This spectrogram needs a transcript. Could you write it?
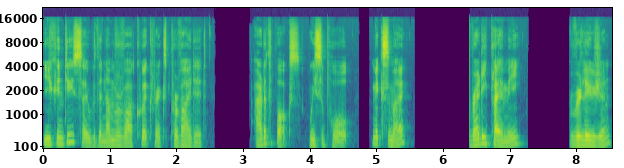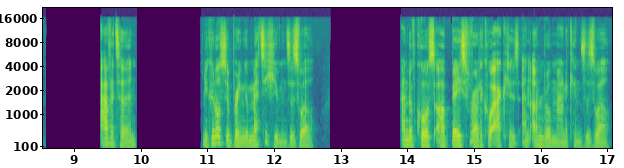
you can do so with a number of our quick rigs provided. Out of the box, we support Mixamo, Ready Player Me, Reallusion, Avaturn. You can also bring your metahumans as well. And of course, our base radical actors and Unreal mannequins as well.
